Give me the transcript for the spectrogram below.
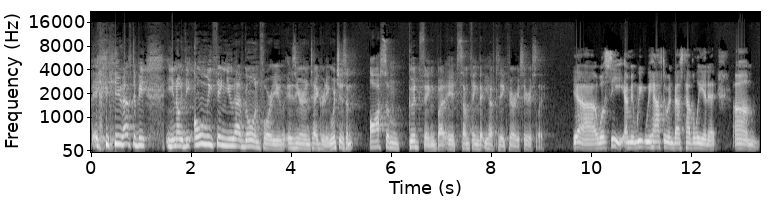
you have to be, you know, the only thing you have going for you is your integrity, which is an awesome, good thing, but it's something that you have to take very seriously. Yeah, we'll see. I mean, we, we have to invest heavily in it. Um,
